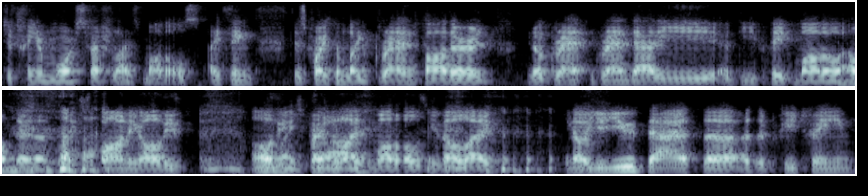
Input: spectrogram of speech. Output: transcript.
to train more specialized models. I think there's probably some like grandfather, you know, grand granddaddy deepfake model out there that's like spawning all these oh all these specialized god. models, you know, like you know, you use that as a as a pre-trained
